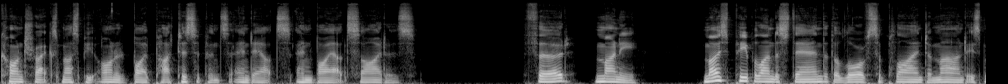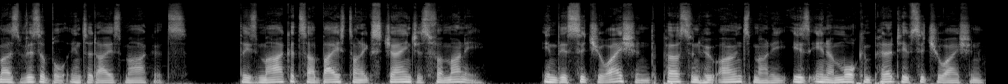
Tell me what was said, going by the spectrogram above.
Contracts must be honoured by participants and outs and by outsiders. Third, money. Most people understand that the law of supply and demand is most visible in today's markets. These markets are based on exchanges for money. In this situation, the person who owns money is in a more competitive situation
